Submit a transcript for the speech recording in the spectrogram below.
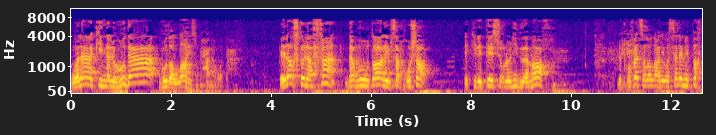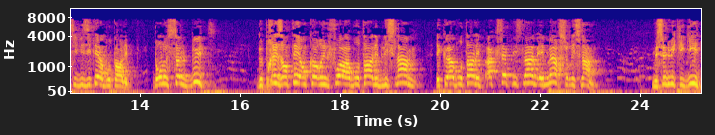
ولكن الهدى هدى الله سبحانه وتعالى Et lorsque la fin d'Abu Talib s'approcha et qu'il était sur le lit de la mort, le prophète sallallahu alayhi wa sallam est parti visiter Abu Talib, dont le seul but de présenter encore une fois à Abu Talib l'islam et que Abu Talib accepte l'islam et meurt sur l'islam. Mais celui qui guide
